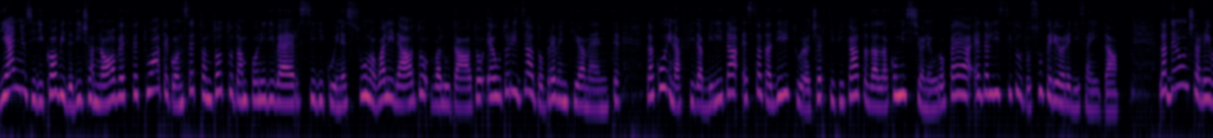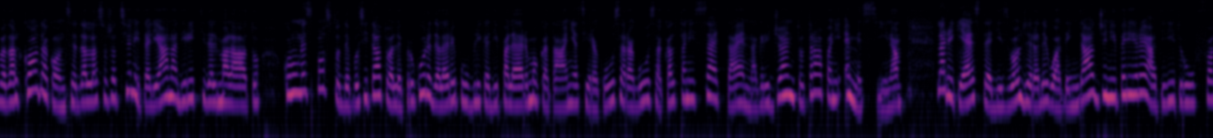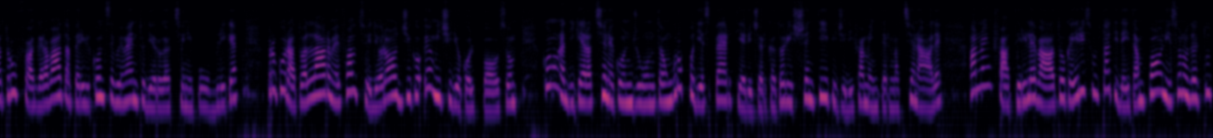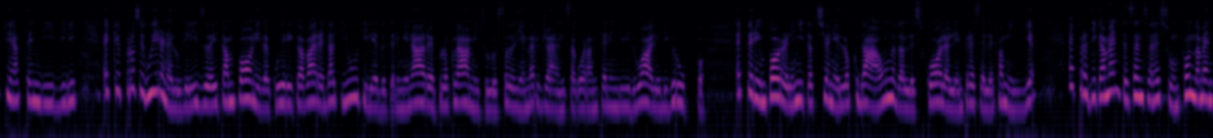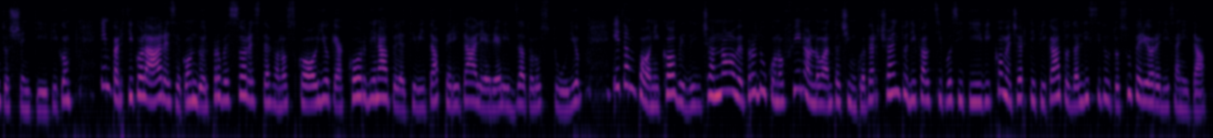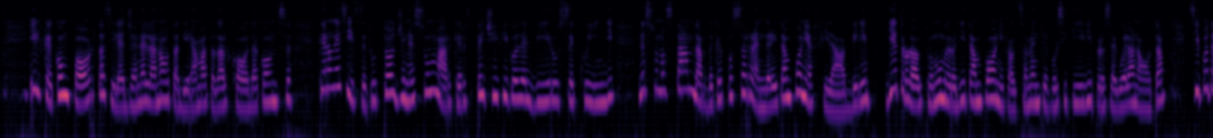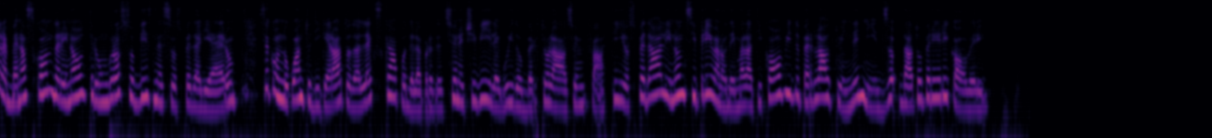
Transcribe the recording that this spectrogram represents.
Diagnosi di Covid-19 effettuate con 78 tamponi diversi, di cui nessuno validato, valutato e autorizzato preventivamente, la cui inaffidabilità è stata addirittura certificata dalla Commissione europea e dall'Istituto Superiore di Sanità. La denuncia arriva dal Codacons e dall'Associazione Italiana Diritti del Malato, con un esposto depositato alle Procure della Repubblica di Palermo, Catania, Siracusa, Ragusa, Caltanissetta, Enna, Agrigento, Trapani e Messina. La richiesta è di svolgere adeguate indagini per i reati di truffa, truffa aggravata per il conseguimento di erogazioni pubbliche, procurato allarme, falso ideologico e omicidio colposo. Con una dichiarazione congiunta, un gruppo di esperti e ricercatori scientifici di fama internazionale hanno infatti rilevato che i risultati dei tamponi sono del tutto inattendibili e che proseguire nell'utilizzo dei tamponi da cui ricavare dati utili a determinare proclami sullo stato di emergenza, quarantena individuali o di gruppo e per imporre limitazioni e lockdown dalle scuole alle imprese e alle famiglie è praticamente senza senza nessun fondamento scientifico. In particolare, secondo il professore Stefano Scoglio, che ha coordinato le attività per Italia e realizzato lo studio, i tamponi Covid-19 producono fino al 95% di falsi positivi, come certificato dall'Istituto Superiore di Sanità, il che comporta, si legge nella nota diramata dal Codacons, che non esiste tutt'oggi nessun marker specifico del virus e quindi nessuno standard che possa rendere i tamponi affidabili. Dietro l'alto numero di tamponi falsamente positivi prosegue la nota, si potrebbe nascondere inoltre un grosso business ospedaliero. Secondo quanto dichiarato dall'ex capo della protezione civile Guido Bertolaso, infatti, gli ospedali non si privano dei malati Covid per l'alto indennizzo dato per i ricoveri.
